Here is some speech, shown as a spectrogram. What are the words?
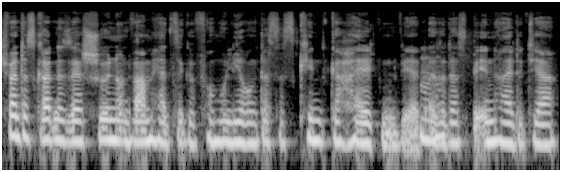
Ich fand das gerade eine sehr schöne und warmherzige Formulierung, dass das Kind gehalten wird. Mhm. Also das beinhaltet ja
